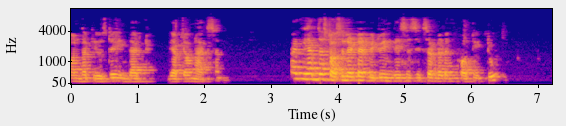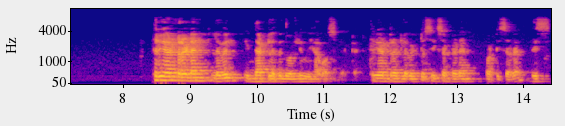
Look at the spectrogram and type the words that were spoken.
on the Tuesday in that gap down action. And we have just oscillated between this 642 300 and level in that level only we have oscillated. 300 level to 647 this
